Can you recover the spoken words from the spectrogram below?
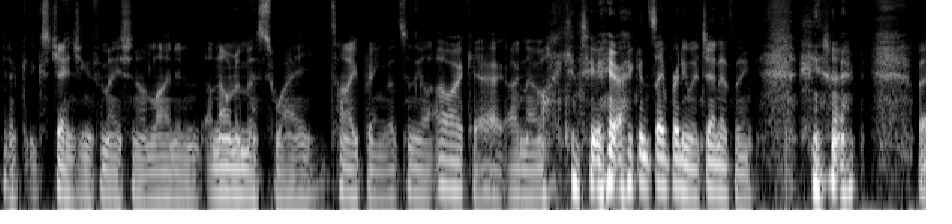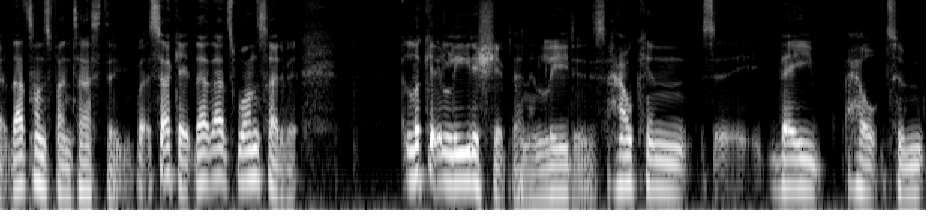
you know exchanging information online in an anonymous way, typing. That's something like, oh, okay, I, I know I can do here. I can say pretty much anything, you know. But that sounds fantastic. But so, okay, that, that's one side of it look at leadership then and leaders. How can they help to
